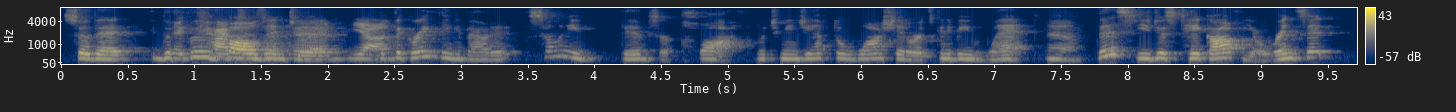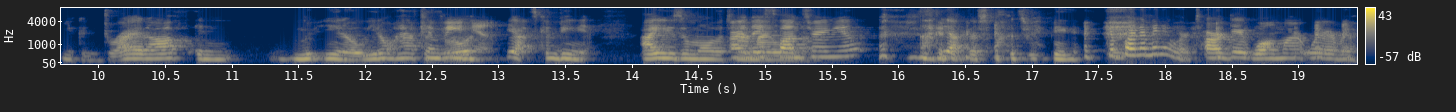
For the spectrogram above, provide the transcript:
so that the It food falls into it. yeah But the great thing about it, so many bibs are cloth, which means you have to wash it or it's going to be wet. yeah This you just take off, you rinse it, you can dry it off, and you know you don't have to throw it. Convenient. Yeah, it's convenient. I use them all the time. Are they I sponsoring you? yeah, they're sponsoring me. You can find them anywhere: Target, Walmart, wherever. no,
